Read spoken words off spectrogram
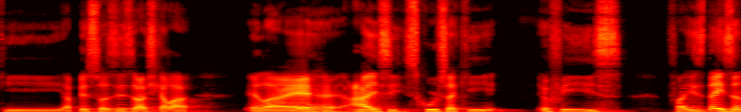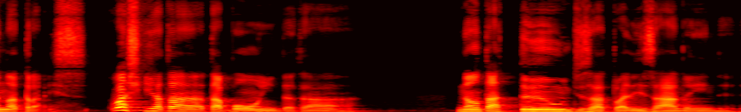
que a pessoa às vezes eu acho que ela ela erra. Ah, esse discurso aqui eu fiz faz 10 anos atrás. Eu acho que já tá, tá bom ainda, tá não tá tão desatualizado ainda.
